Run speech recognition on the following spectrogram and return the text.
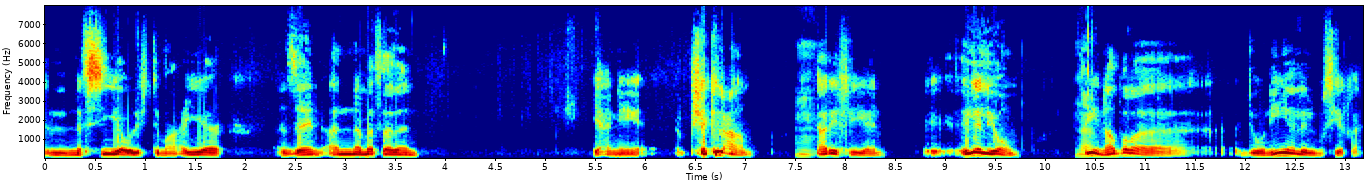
النفسية والاجتماعية زين أن مثلا يعني بشكل عام م. تاريخيا إلى اليوم نعم. في نظرة دونية للموسيقى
